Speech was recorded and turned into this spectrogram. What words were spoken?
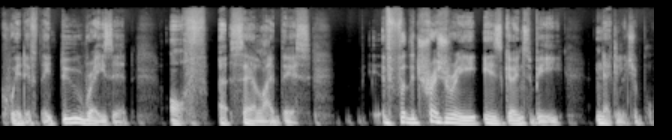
quid, if they do raise it off at sale like this, for the Treasury is going to be negligible.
